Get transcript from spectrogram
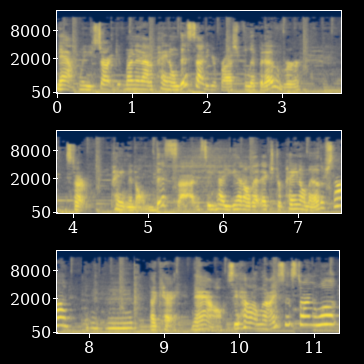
Now, when you start running out of paint on this side of your brush, flip it over start painting it on this side. See how you got all that extra paint on the other side? Mm-hmm. Okay, now, see how nice it's starting to look?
